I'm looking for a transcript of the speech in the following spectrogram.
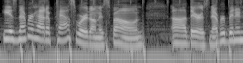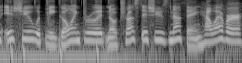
he has never had a password on his phone. Uh, there has never been an issue with me going through it. No trust issues, nothing. However,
